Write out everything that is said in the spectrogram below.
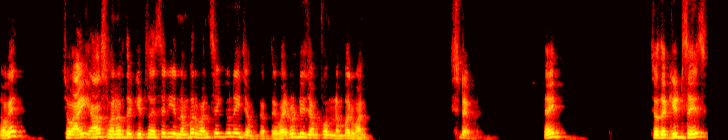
Okay. So I asked one of the kids, I said, Ye number one se kyun nahi jump karte? Why don't you jump from number one step? Right? So the kid says,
